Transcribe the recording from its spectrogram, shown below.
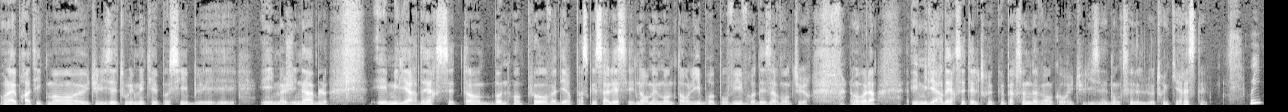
on avait pratiquement euh, utilisé tous les métiers possibles et, et, imaginables. Et milliardaire, c'est un bon emploi, on va dire, parce que ça laisse énormément de temps libre pour vivre des aventures. Donc voilà. Et milliardaire, c'était le truc que personne n'avait encore utilisé, donc c'est le truc qui est resté. Oui,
